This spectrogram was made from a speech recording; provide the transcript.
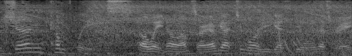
mission complete. Oh wait, no, I'm sorry, I've got two more of you guys to deal with, that's great.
